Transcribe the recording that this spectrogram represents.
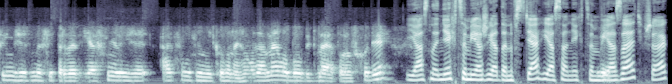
tým, že sme si prvé vyjasnili, že absolútne nikoho nehľadáme, lebo obidvaja po rozchode. Jasné, nechcem ja žiaden vzťah, ja sa nechcem Nie. viazať však.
